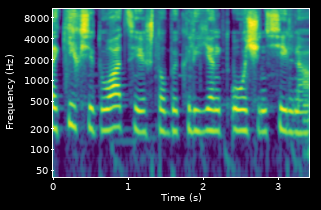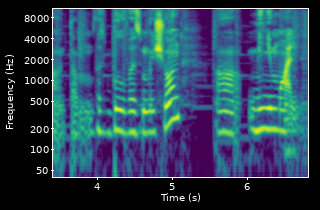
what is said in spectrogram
таких ситуаций, чтобы клиент очень сильно там, был возмущен, э, минимальны.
